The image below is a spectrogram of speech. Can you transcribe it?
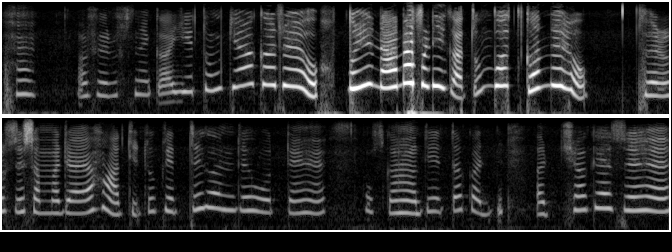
हाँ, और फिर उसने कहा ये तुम क्या कर रहे हो? मुझे नाना पड़ेगा तुम बहुत गंदे हो। फिर उसे समझ आया हाथी तो कितने गंदे होते हैं। उसका हाथी इतना अच्छा कैसे है?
